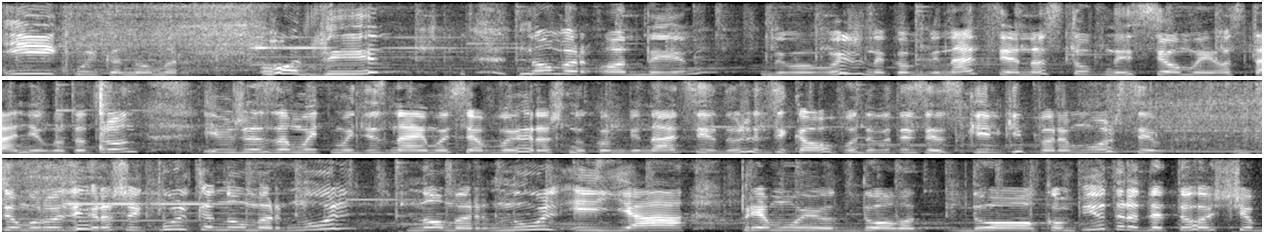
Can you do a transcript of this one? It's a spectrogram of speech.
І кулька номер один. Номер один. Дивовижна комбінація. Наступний сьомий останній лототрон. І вже за мить ми дізнаємося виграшну комбінацію. Дуже цікаво подивитися, скільки переможців в цьому розіграші. Кулька номер 0, номер 0. І я прямую до, до комп'ютера для того, щоб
